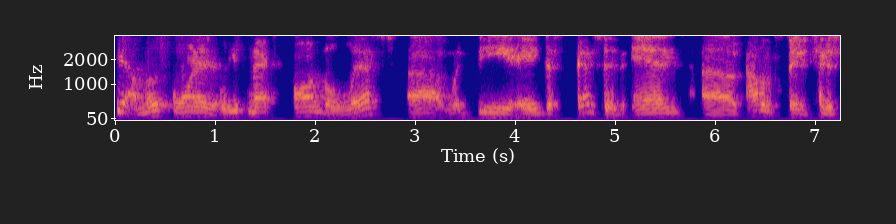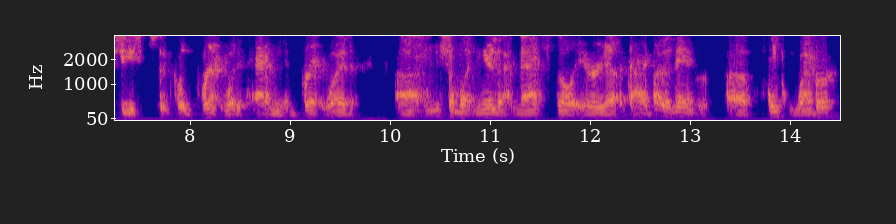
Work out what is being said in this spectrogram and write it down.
Yeah, most wanted, at least next on the list, uh, would be a defensive end uh, out of the state of Tennessee, specifically Brentwood Academy in Brentwood uh, somewhat near that Nashville area, a guy by the name of Hank Weber.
